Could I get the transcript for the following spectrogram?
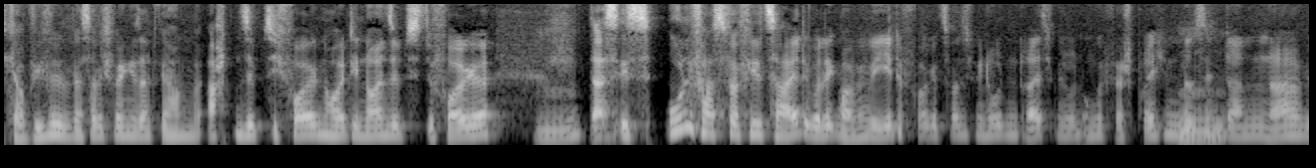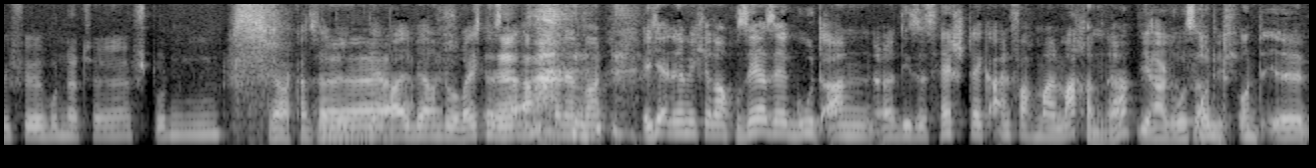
ich glaube, wie viel, was habe ich vorhin gesagt? Wir haben 78 Folgen, heute die 79. Folge. Mhm. Das ist unfassbar viel Zeit. Überleg mal, wenn wir jede Folge 20 Minuten, 30 Minuten ungefähr sprechen, Mhm. das sind dann, na, wie viel hunderte Stunden? Ja, kannst du, Äh, weil während du rechnest, äh, kannst du kann ja sagen. Ich erinnere mich ja noch sehr, sehr gut an äh, dieses Hashtag einfach mal machen. Ne? Ja, großartig. Und, und äh,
